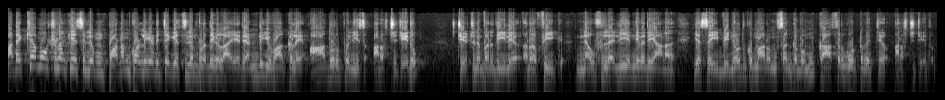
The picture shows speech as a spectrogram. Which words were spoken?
അടയ്ക്ക മോഷണ കേസിലും പണം കൊള്ളയടിച്ച കേസിലും പ്രതികളായ രണ്ട് യുവാക്കളെ ആദൂർ പോലീസ് അറസ്റ്റ് ചെയ്തു. സ്റ്റേഷന് പരിധിയിലെ റഫീഖ് നൌഫൽ അലി എന്നിവരെയാണ് എസ് ഐ വിനോദ് കുമാറും സംഘവും കാസർഗോട്ട് വെച്ച് അറസ്റ്റ് ചെയ്തത്.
